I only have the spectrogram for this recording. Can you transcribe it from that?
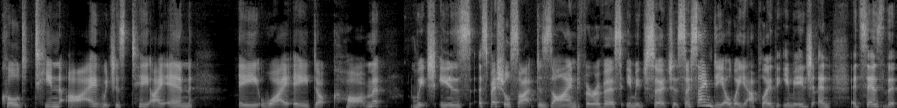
called Tin Eye, which is T I N E Y E dot com, which is a special site designed for reverse image searches. So same deal where you upload the image and it says that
